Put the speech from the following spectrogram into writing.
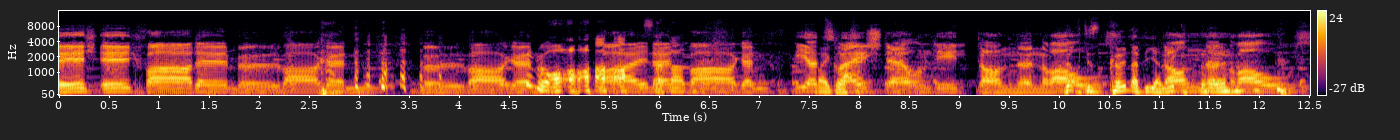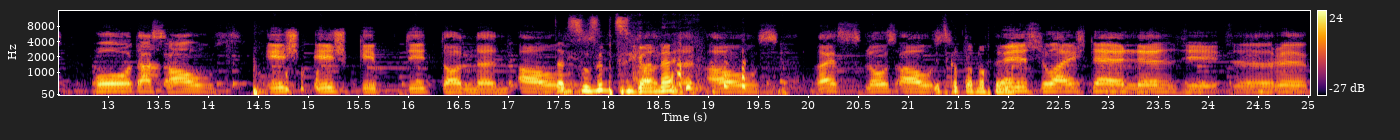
Ich, ich fahr den Müllwagen, Müllwagen, Oh, meinen Alter. Wagen. Wir Mein zwei Gott. stellen die Tonnen raus, diesen Kölner Dialekt. Tonnen Ne? raus, vor das Haus. Ich, ich geb die Tonnen aus, Das ist so 70er, ne? Tonnen aus, restlos aus. Jetzt kommt doch noch der. Bis zwei stellen sie zurück,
